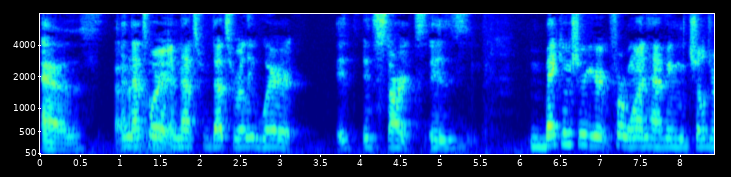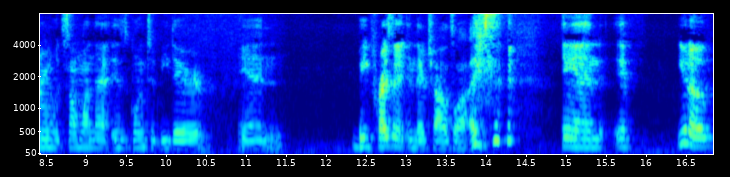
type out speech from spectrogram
As, uh, and that's where and that's that's really where it it starts is making sure you're for one having children with someone that is going to be there and be present in their child's lives. And if you know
